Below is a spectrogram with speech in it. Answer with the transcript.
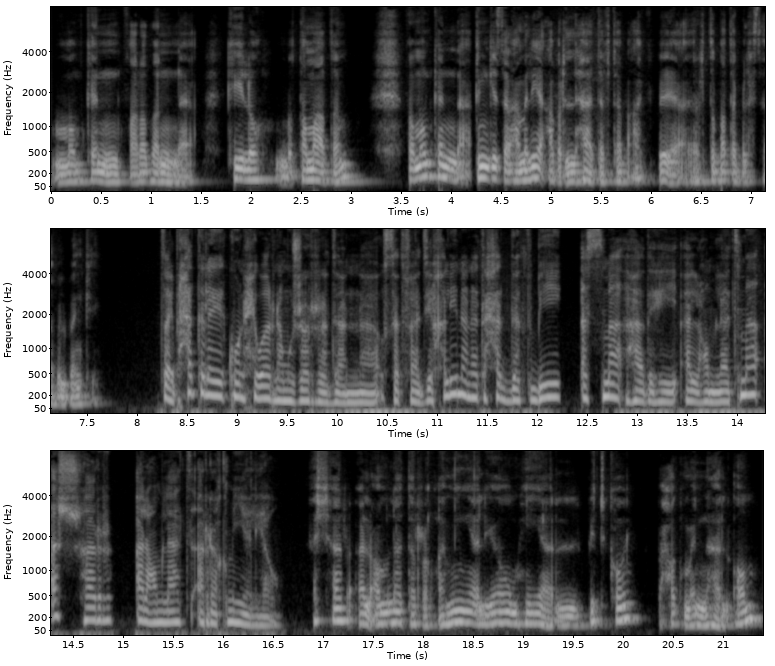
ممكن فرضا كيلو طماطم. فممكن تنجز العملية عبر الهاتف تبعك بارتباطك بالحساب البنكي. طيب حتى لا يكون حوارنا مجردا أستاذ فادي خلينا نتحدث بأسماء هذه العملات. ما أشهر العملات الرقمية اليوم؟ أشهر العملات الرقمية اليوم هي البيتكوين بحكم أنها الأم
